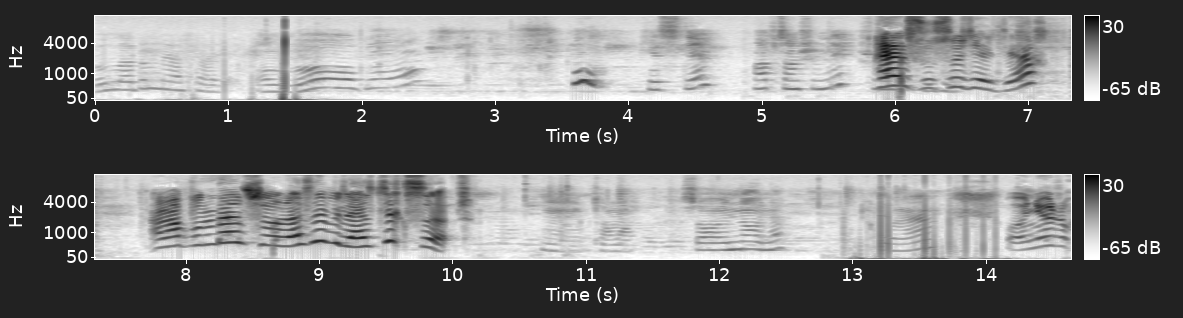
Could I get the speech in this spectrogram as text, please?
Yolladım ben aşağıya. Allah ya. Uh, kestim. Ne yapsam şimdi? Şunu Her keseceğim. susacak. Ama bundan sonrası birazcık sır. Hmm, tamam. Sonra oyunu oyna. Tamam. Oynuyorum.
